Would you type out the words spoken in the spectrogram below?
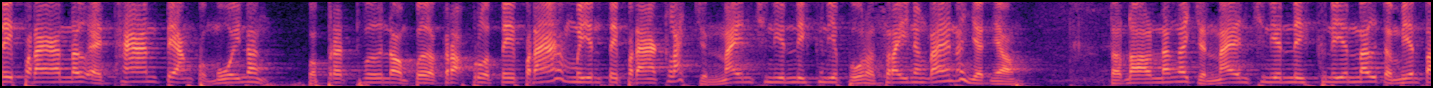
ទេពតានៅឯឋានទាំង6ហ្នឹងប្រព្រឹត្តធ្វើនៅអំពើអាក្រក់ព្រោះទេពតាមានទេពតាខ្លះចំណែនឈ្នាននេះគ្នាព្រោះអាស្រ័យនឹងដែរណាញាតិញោមទៅដល់ហ្នឹងហើយចំណែនឈ្នាននេះគ្នានៅតែមានត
